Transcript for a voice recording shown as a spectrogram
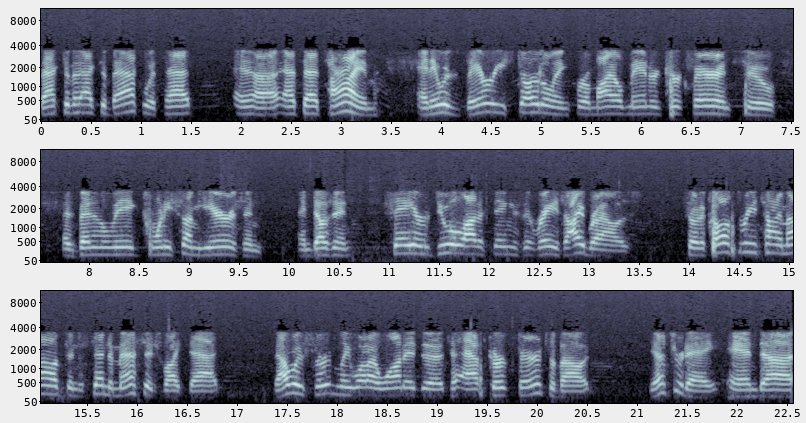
back to back to back with that uh, at that time. And it was very startling for a mild mannered Kirk Ferentz who has been in the league 20 some years and, and doesn't say or do a lot of things that raise eyebrows. So to call three timeouts and to send a message like that, that was certainly what I wanted to, to ask Kirk Ferentz about yesterday. And, uh,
